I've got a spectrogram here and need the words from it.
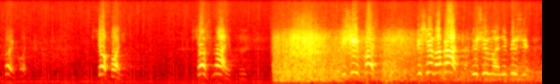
Стой, Костя. Все понял. Все знаю. Бежим, Костя! Бежим обратно! Бежим, Ваня, бежим!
